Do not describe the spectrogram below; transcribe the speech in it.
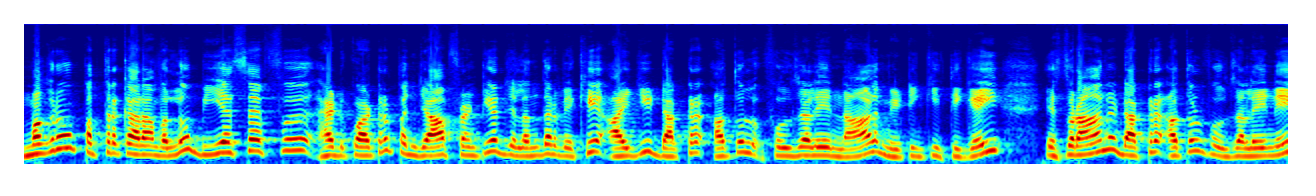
ਮਗਰੋਂ ਪੱਤਰਕਾਰਾਂ ਵੱਲੋਂ BSF headquarter Punjab Frontier Jalandhar ਵਿਖੇ ਆਈਜੀ ਡਾਕਟਰ ਅਤੁਲ ਫੁਲਜ਼ਲੇ ਨਾਲ ਮੀਟਿੰਗ ਕੀਤੀ ਗਈ ਇਸ ਦੌਰਾਨ ਡਾਕਟਰ ਅਤੁਲ ਫੁਲਜ਼ਲੇ ਨੇ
